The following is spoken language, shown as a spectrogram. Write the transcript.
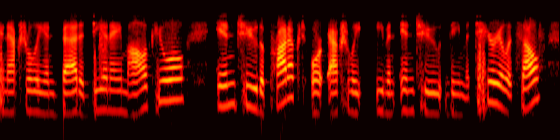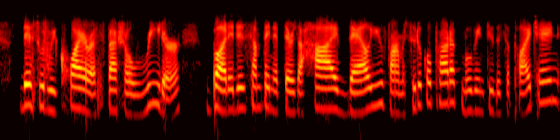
can actually embed a DNA molecule into the product or actually even into the material itself. This would require a special reader, but it is something if there's a high value pharmaceutical product moving through the supply chain,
